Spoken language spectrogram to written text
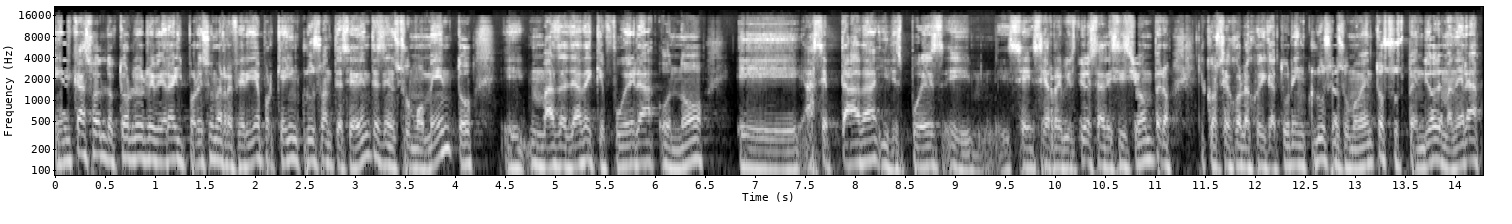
En el caso del doctor Luis Rivera, y por eso me refería, porque hay incluso antecedentes en su momento, eh, más allá de que fuera o no eh, aceptada y después eh, se, revirtió esa decisión, pero el Consejo de la Judicatura incluso en su momento suspendió de manera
